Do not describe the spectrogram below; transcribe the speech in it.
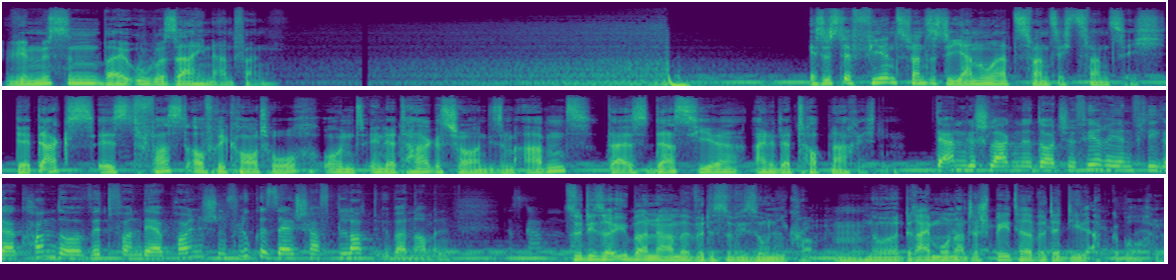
Wir müssen bei Ugo Sahin anfangen. Es ist der 24. Januar 2020. Der DAX ist fast auf Rekordhoch und in der Tagesschau an diesem Abend, da ist das hier eine der Top-Nachrichten. Der angeschlagene deutsche Ferienflieger Condor wird von der polnischen Fluggesellschaft LOT übernommen. Zu dieser Übernahme wird es sowieso nie kommen. Mhm. Nur drei Monate später wird der Deal abgebrochen.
